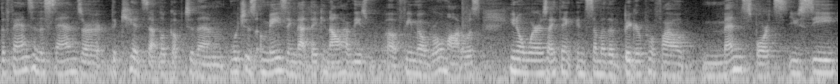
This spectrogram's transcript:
the fans in the stands are the kids that look up to them, which is amazing that they can now have these uh, female role models. You know, whereas I think in some of the bigger profile men's sports, you see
